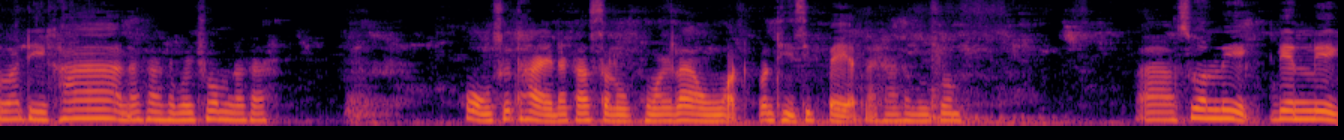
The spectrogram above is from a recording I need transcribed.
สวัสดีค่ะนะคะท่านผู้ชมนะคะโค้งสุดท้ายนะคะ สรุปหวยเรางวดวันที่สิบแปดนะคะท่านผู้ชมอ่าส่วนเลขเด่นเลข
